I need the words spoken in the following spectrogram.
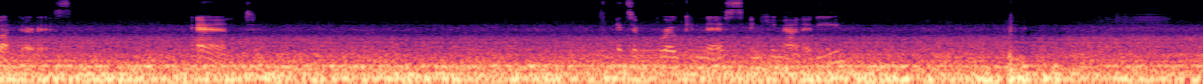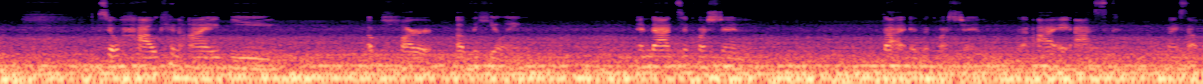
but there is. Brokenness in humanity. So, how can I be a part of the healing? And that's a question, that is a question that I ask myself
